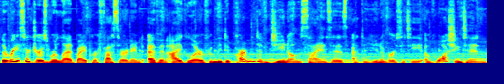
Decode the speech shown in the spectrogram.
The researchers were led by a professor named Evan Eichler from the Department of Genome Sciences at the University of Washington.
